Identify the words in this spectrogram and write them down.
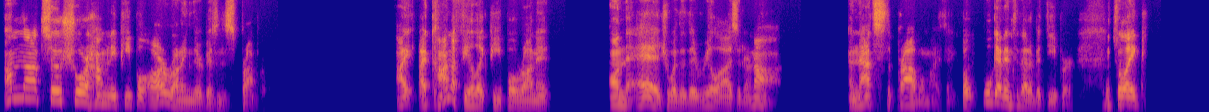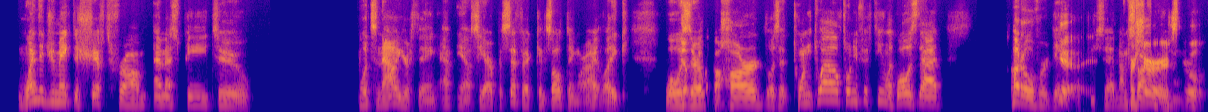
i'm not so sure how many people are running their business properly. I i kind of feel like people run it on the edge, whether they realize it or not. And that's the problem, I think. But we'll get into that a bit deeper. So, like, when did you make the shift from MSP to what's now your thing, you know, Sierra Pacific Consulting, right? Like, what was yep. there like a hard, was it 2012, 2015? Like, what was that cutover date? Yeah, you said, I'm for sure. So,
